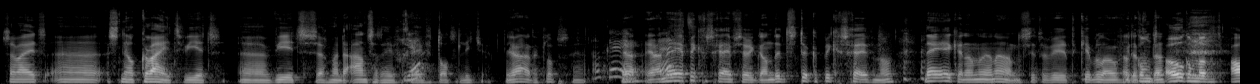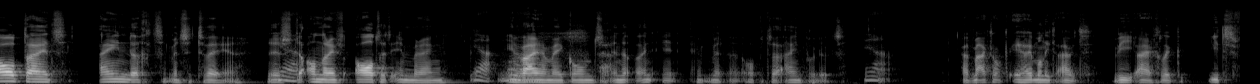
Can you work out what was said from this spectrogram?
zijn wij het eh, snel kwijt wie het, eh, wie het zeg maar de aanzet heeft Ja? gegeven tot het liedje. Ja, dat klopt. Ja. oké. Ja, ja nee, heb ik geschreven, zeg ik dan. Dit stuk heb ik geschreven, man. Nee, ik. En dan, nou, dan zitten we weer te kibbelen over Dat wie komt ook omdat het altijd eindigt met z'n tweeën. Dus Ja. de ander heeft altijd inbreng Ja, in waar je mee komt Ja. en, en, en- en met- op het eindproduct. Ja, Het maakt ook helemaal niet uit wie eigenlijk iets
